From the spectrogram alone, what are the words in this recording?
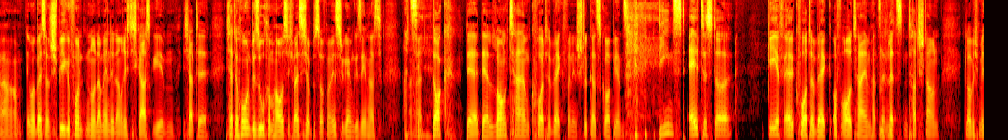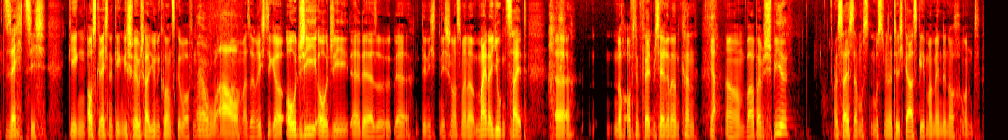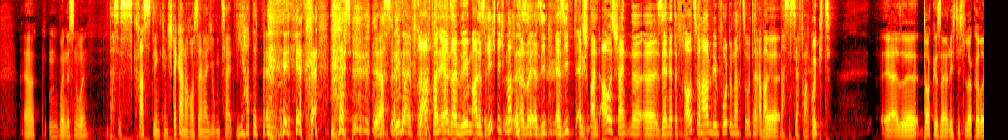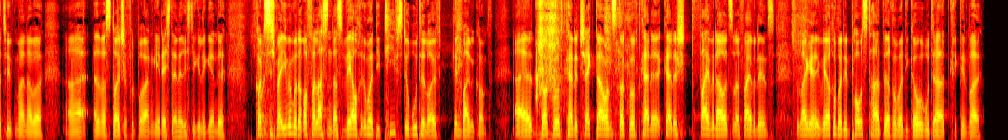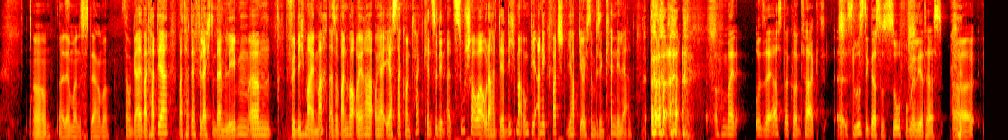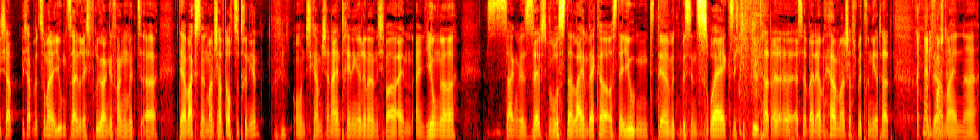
Ähm, immer besser ins Spiel gefunden und am Ende dann richtig Gas gegeben. Ich hatte, ich hatte hohen Besuch im Haus. Ich weiß nicht, ob du es auf meinem Instagram gesehen hast. Erzähl. Doc, der, der Longtime Quarterback von den Stuttgart Scorpions, dienstältester GFL Quarterback of all time, hat seinen mhm. letzten Touchdown, glaube ich, mit 60 gegen, ausgerechnet gegen die Schwäbisch Hall Unicorns geworfen. Oh, wow. Ähm, also ein richtiger OG, OG, der, der also, der, den ich nicht schon aus meiner, meiner Jugendzeit äh, noch auf dem Feld mich erinnern kann. Ja. Ähm, war beim Spiel. Das heißt, da mussten, mussten wir natürlich Gas geben am Ende noch und ja, ein Win ist ein Win. Das ist krass, den kennt Stecker noch aus seiner Jugendzeit. Wie hat der bitte ja. Hast du den mal gefragt, wann er in seinem Leben alles richtig macht? Also er sieht, er sieht entspannt aus, scheint eine äh, sehr nette Frau zu haben, dem Foto nach zu urteilen, aber ja. das ist ja verrückt. Ja, also Doc ist ein richtig lockerer Typ, Mann, aber äh, also was deutschen Football angeht, echt eine richtige Legende. Konnte sich bei ihm immer darauf verlassen, dass wer auch immer die tiefste Route läuft, den Ball bekommt. Äh, Doc wirft keine Checkdowns, Doc wirft keine, keine Five and Outs oder Five and Ins. Solange wer auch immer den Post hat, wer auch immer die Go-Route hat, kriegt den Ball. Ähm, der Mann ist der Hammer. So geil. Was hat der, was hat der vielleicht in deinem Leben ähm, für dich mal gemacht? Also wann war euer, euer erster Kontakt? Kennst du den als Zuschauer oder hat der dich mal irgendwie angequatscht? Wie habt ihr euch so ein bisschen kennengelernt? mein unser erster Kontakt. Es äh, ist lustig, dass du es so formuliert hast. Äh, ich habe ich hab zu meiner Jugendzeit recht früh angefangen, mit äh, der Erwachsenenmannschaft auch zu trainieren. Mhm. Und ich kann mich an ein Training erinnern. Ich war ein, ein junger, sagen wir, selbstbewusster Linebacker aus der Jugend, der mit ein bisschen Swag sich gefühlt hat, äh, als er bei der Herrenmannschaft mittrainiert hat. Kann mir nicht vorstellen. Haben ein,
